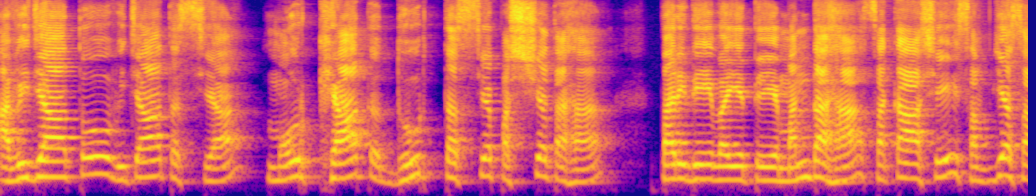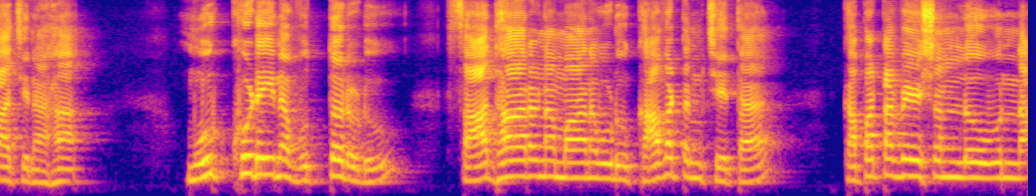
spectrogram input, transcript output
అవిజాతో విజాతస్య మౌర్ఖ్యాత్ ధూర్తస్య పశ్యత పరిదేవయతే మంద సకాశే సవ్యసాచిన. మూర్ఖుడైన ఉత్తరుడు సాధారణ మానవుడు కావటం చేత కపట వేషంలో ఉన్న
